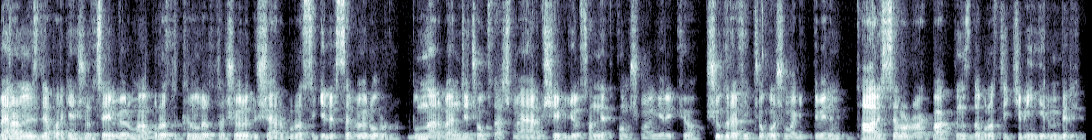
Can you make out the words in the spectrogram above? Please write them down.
Ben analiz yaparken şunu sevmiyorum. Ha burası kırılırsa şöyle düşer, burası gelirse böyle olur. Bunlar bence çok saçma. Eğer bir şey biliyorsan net konuşman gerekiyor. Şu grafik çok hoşuma gitti benim. Tarihsel olarak baktığınızda burası 2021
